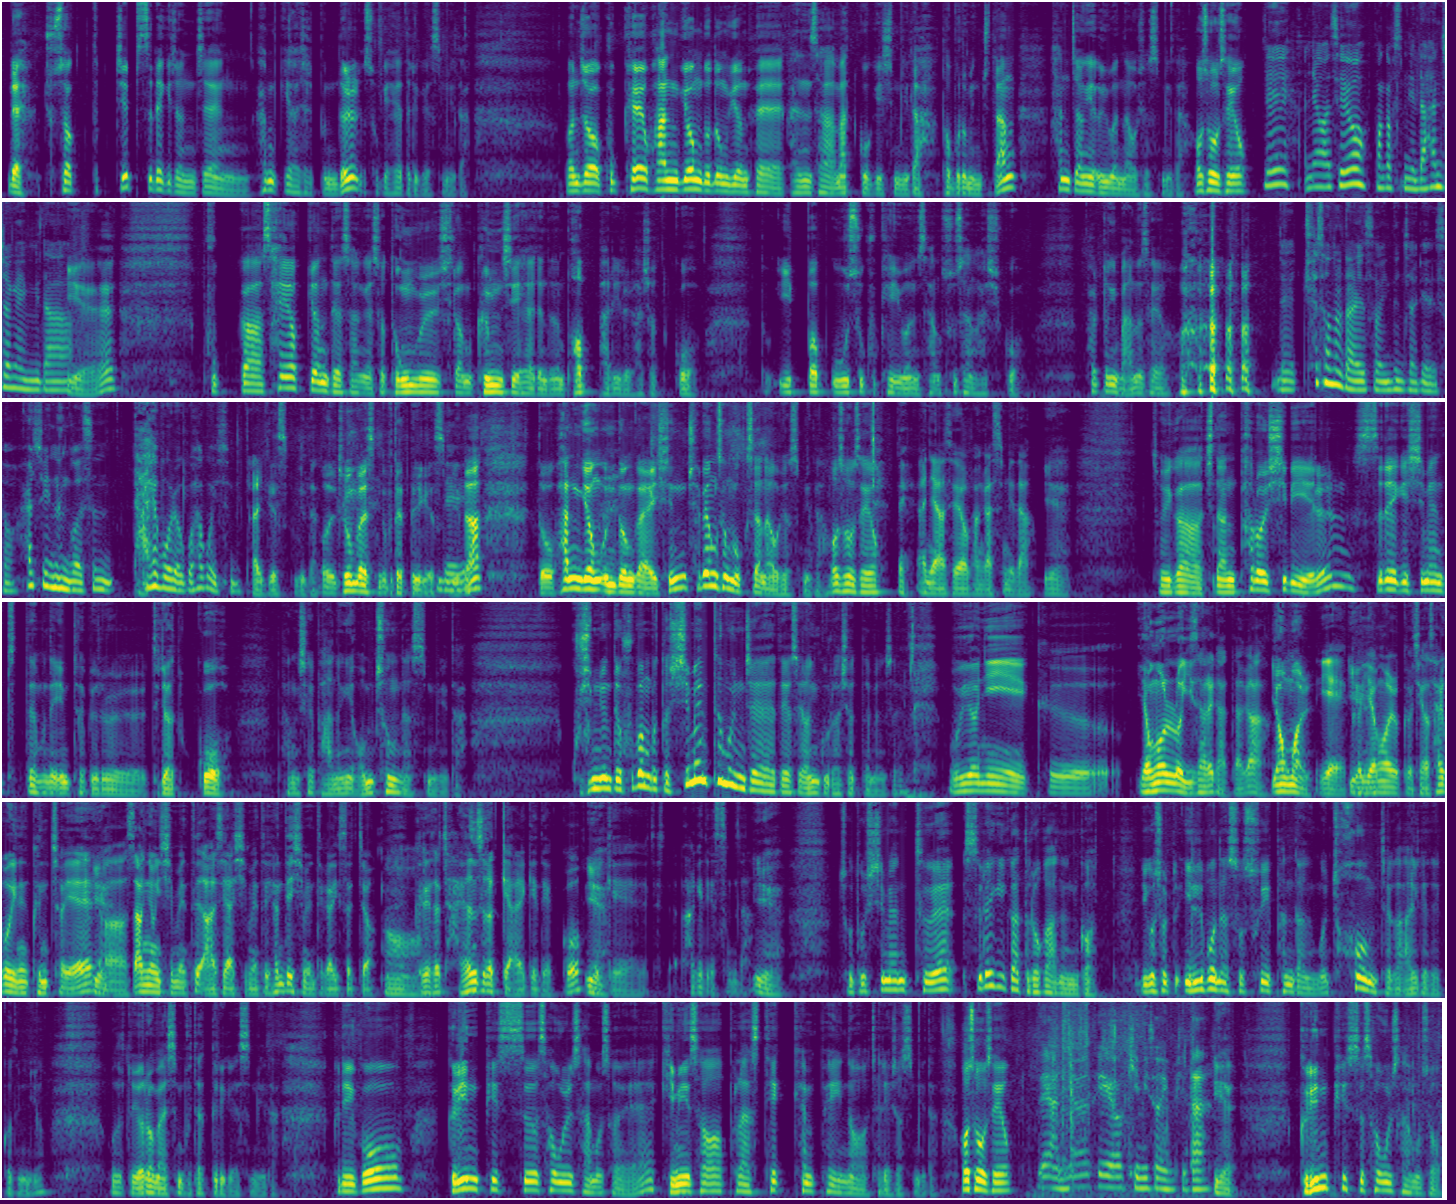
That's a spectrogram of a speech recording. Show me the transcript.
네, 추석 특 집 쓰레기 전쟁 함께 하실 분들 소개해 드리겠습니다. 먼저 국회 환경노동위원회 간사 맡고 계십니다. 더불어민주당 한정혜 의원 나오셨습니다. 어서 오세요. 네, 안녕하세요. 반갑습니다. 한정혜입니다. 예. 국가 사역견 대상에서 동물 실험 금지해야 된다는 법 발의를 하셨고 또 입법 우수 국회의원상 수상하시고 활동이 많으세요. 네, 최선을 다해서 있는 자리에서 할 수 있는 것은 다 해보려고 하고 있습니다. 알겠습니다. 오늘 좋은 말씀도 부탁드리겠습니다. 네. 또 환경 운동가이신 최병성 목사 나오셨습니다. 어서 오세요. 네, 안녕하세요. 반갑습니다. 예. 저희가 지난 8월 12일 쓰레기 시멘트 때문에 인터뷰를 드렸고 당시에 반응이 엄청났습니다. 90년대 후반부터 시멘트 문제에 대해서 연구를 하셨다면서요? 우연히 그 영월로 이사를 갔다가 영월 예, 그 예. 영월 그 제가 살고 있는 근처에 예. 어, 쌍용 시멘트, 아시아 시멘트, 현대 시멘트가 있었죠. 어. 그래서 자연스럽게 알게 됐고 예. 이렇게 하게 됐습니다. 예. 저도 시멘트에 쓰레기가 들어가는 것 이것을 또 일본에서 수입한다는 건 처음 제가 알게 됐거든요. 오늘 또 여러 말씀 부탁드리겠습니다. 그리고 그린피스 서울 사무소의 김희서 플라스틱 캠페이너 자리하셨습니다. 어서 오세요. 네, 안녕하세요. 김희서입니다. 예. 그린피스 서울 사무소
